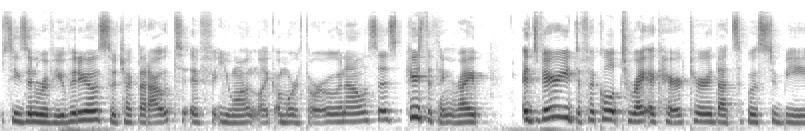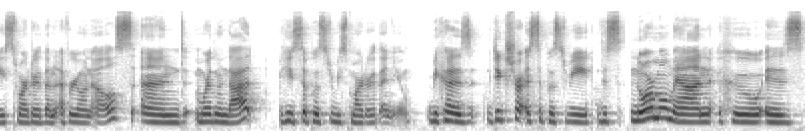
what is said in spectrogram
season review videos, so check that out if you want like a more thorough analysis. Here's the thing, right? It's very difficult to write a character that's supposed to be smarter than everyone else, and more than that, he's supposed to be smarter than you because Dijkstra is supposed to be this normal man who is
